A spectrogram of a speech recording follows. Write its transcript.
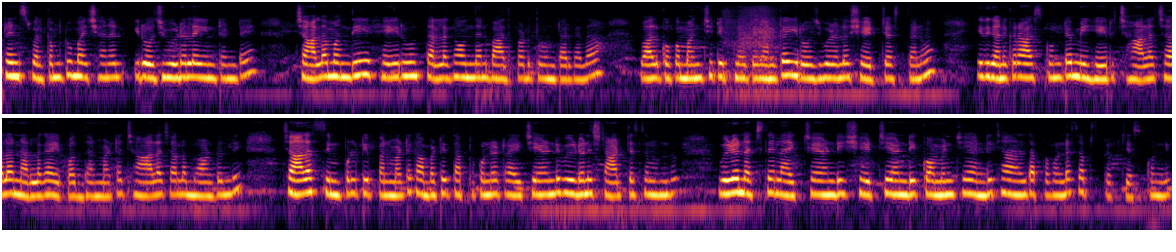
friends welcome to my channel. ఈరోజు వీడియోలో ఏంటంటే చాలామంది హెయిర్ తెల్లగా ఉందని బాధపడుతూ ఉంటారు కదా. వాళ్ళకి ఒక మంచి టిప్ని అయితే కనుక ఈరోజు వీడియోలో షేర్ చేస్తాను. ఇది కనుక రాసుకుంటే మీ హెయిర్ చాలా చాలా నల్లగా అయిపోద్ది అనమాట చాలా చాలా బాగుంటుంది. చాలా సింపుల్ టిప్ అనమాట కాబట్టి తప్పకుండా ట్రై చేయండి. వీడియోని స్టార్ట్ చేసే ముందు వీడియో నచ్చితే లైక్ చేయండి షేర్ చేయండి కామెంట్ చేయండి. ఛానల్ తప్పకుండా సబ్స్క్రైబ్ చేసుకోండి.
